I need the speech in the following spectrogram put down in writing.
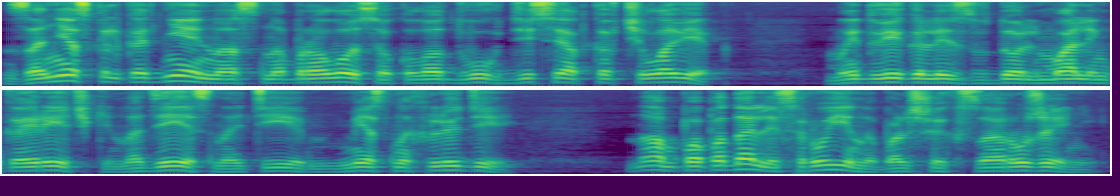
За несколько дней нас набралось около двух десятков человек. Мы двигались вдоль маленькой речки, надеясь найти местных людей. Нам попадались руины больших сооружений.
